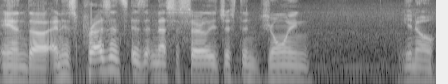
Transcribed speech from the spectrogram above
And, uh, and His presence isn't necessarily just enjoying, you know,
